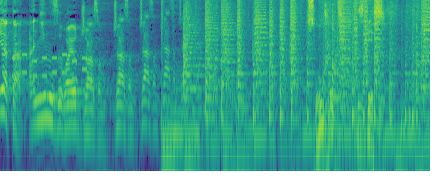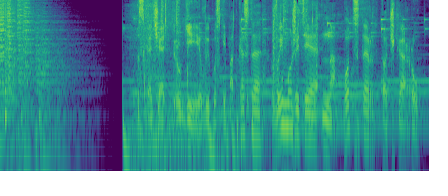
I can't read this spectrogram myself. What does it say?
Это они называют джазом. Джазом, джазом, джазом, джазом. Слушать здесь. Скачать другие выпуски подкаста вы можете на podster.ru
